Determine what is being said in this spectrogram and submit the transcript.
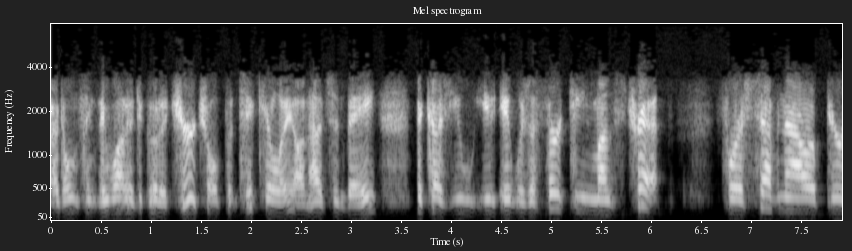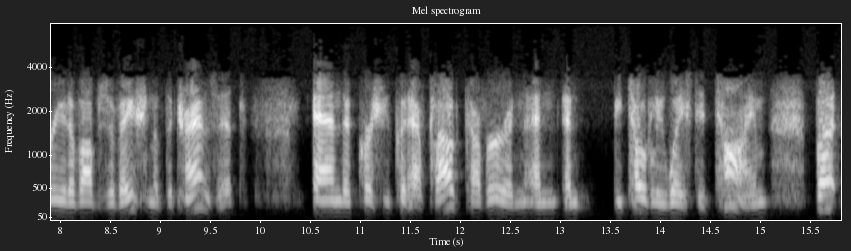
I don't think they wanted to go to Churchill, particularly on Hudson Bay, because you, you it was a 13 month trip for a seven hour period of observation of the transit, and of course you could have cloud cover and and and be totally wasted time. But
